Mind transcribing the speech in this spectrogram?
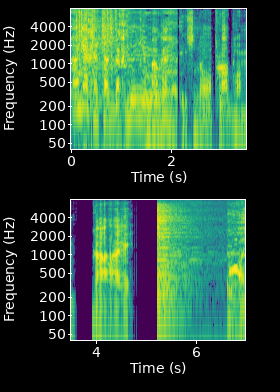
А я хоть отдохну немного. It's no problem, guy. О,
